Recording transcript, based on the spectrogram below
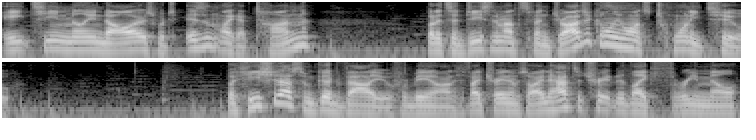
$18 million, which isn't like a ton, but it's a decent amount to spend. Dragic only wants 22 but he should have some good value, for being honest. If I trade him, so I'd have to trade it like 3 mil.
